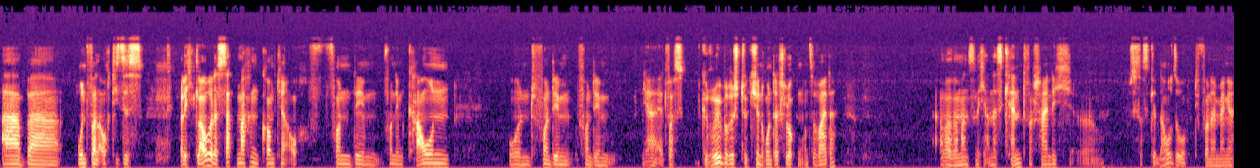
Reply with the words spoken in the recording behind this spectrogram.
Aber, und weil auch dieses, weil ich glaube, das Sattmachen kommt ja auch von dem, von dem Kauen und von dem, von dem, ja, etwas gröbere Stückchen runterschlucken und so weiter. Aber wenn man es nicht anders kennt, wahrscheinlich äh, ist das genauso von der Menge.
